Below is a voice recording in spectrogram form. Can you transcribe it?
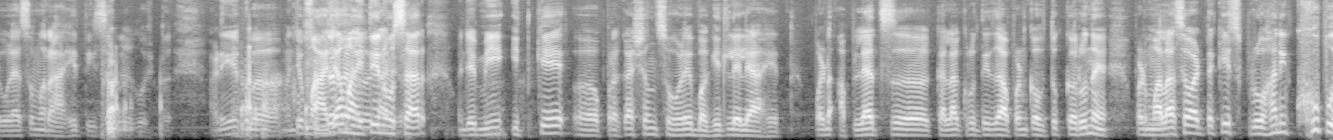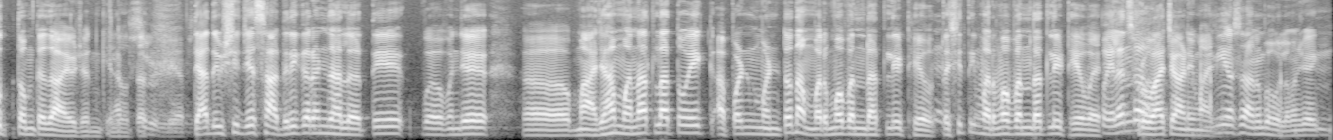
डोळ्यासमोर आहे ती सगळी गोष्ट. आणि म्हणजे माझ्या माहितीनुसार म्हणजे मी इतके प्रकाशन सोहळे बघितलेले आहेत. पण आपल्याच कलाकृतीचं आपण कौतुक करू नये पण मला असं वाटतं की स्पृहाने खूप उत्तम त्याचं आयोजन केलं होतं. त्या दिवशी जे सादरीकरण झालं ते म्हणजे माझ्या मनातला तो एक आपण म्हणतो ना मर्मबंधातली ठेव तशी ती मर्मबंधातली ठेव आहे स्पृहाच्या आणि माझ्या. मी असं अनुभवलं म्हणजे एक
